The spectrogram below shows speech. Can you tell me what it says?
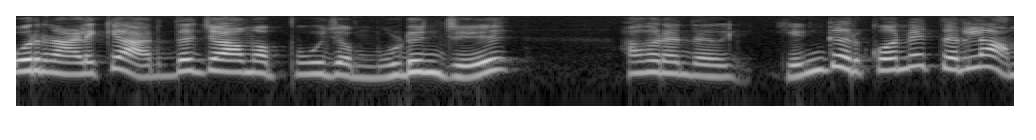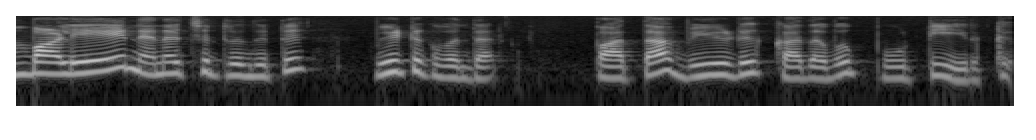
ஒரு நாளைக்கு அர்த்தஜாம பூஜை முடிஞ்சு அவர் அந்த எங்கே இருக்கோன்னே தெரில அம்பாளே நினச்சிட்டு இருந்துட்டு வீட்டுக்கு வந்தார். பார்த்தா வீடு கதவு பூட்டி இருக்கு.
